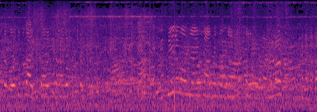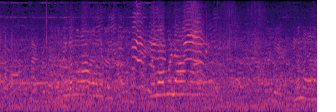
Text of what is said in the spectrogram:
Okay na kami. Okay na. Sana ulit mamaya. Hindi na mawala yung sabi ko dito. Tingnan mo nga ako. Nawawala nga. Tingnan mo ako.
